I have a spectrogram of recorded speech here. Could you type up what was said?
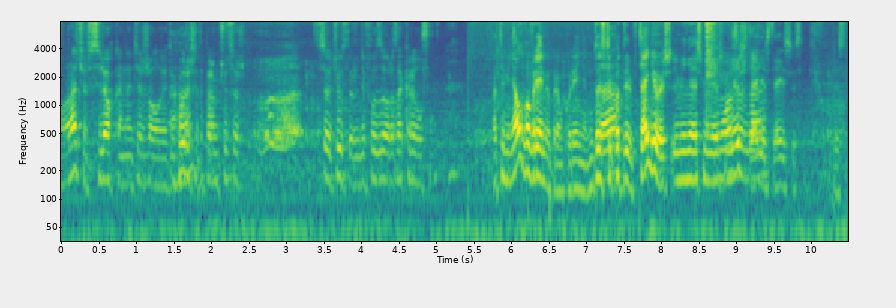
поворачиваешь с легкой на тяжелый, ты Ага. куришь, и ты прям чувствуешь, все, чувствуешь, диффузор закрылся. А ты менял во время прям курения? Ну, то есть, Да. типа, ты втягиваешь и меняешь, меняешь, Можешь, меняешь, да. тягиваешь, тягиваешь. и всё. То есть,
